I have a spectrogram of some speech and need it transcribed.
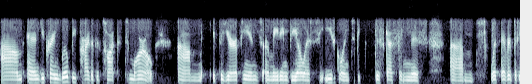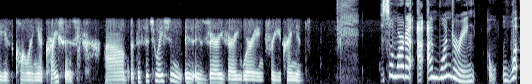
um, and Ukraine will be part of the talks tomorrow. Um, if the Europeans are meeting, the OSCE is going to be discussing this, um, what everybody is calling a crisis. Uh, but the situation is, is very, very worrying for Ukrainians. So, Marta, I- I'm wondering what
